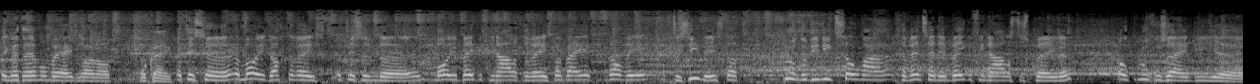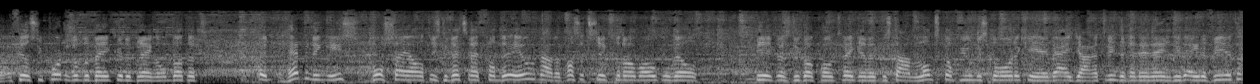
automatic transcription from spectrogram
Ik ben het er helemaal mee eens, Ronald. Oké. Het is uh, een mooie dag geweest. Het is een uh, mooie bekerfinale geweest. Waarbij het wel weer te zien is dat ploegen die niet zomaar gewend zijn in bekerfinales te spelen. Ook ploegen zijn die uh, veel supporters op de been kunnen brengen. Omdat het een happening is. Bos zei al, het is de wedstrijd van de eeuw. Nou, dat was het strikt genomen ook. Hoewel Heracles natuurlijk ook gewoon twee keer in het bestaan landskampioen is geworden. Een keer in de eind jaren 20 en in 1941.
